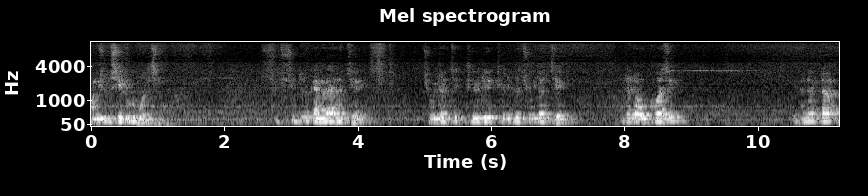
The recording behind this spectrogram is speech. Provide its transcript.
আমি শুধু সেটুকু বলছি। সূচিচিত্র ক্যামেরা হচ্ছে, ছবিটা হচ্ছে থিওরি, থিওরিতে ছবিটা হচ্ছে, এটা একটা অক্ষ আছে। এখানে একটা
